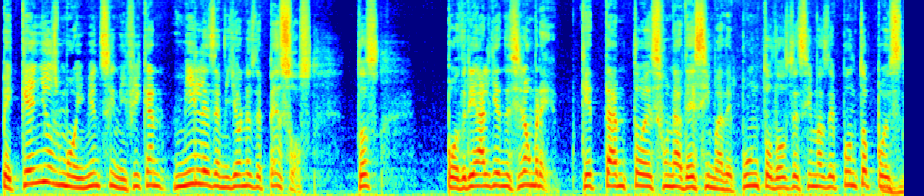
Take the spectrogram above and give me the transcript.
pequeños movimientos significan miles de millones de pesos. Entonces, podría alguien decir, hombre, ¿Qué tanto es una décima de punto, dos décimas de punto? Pues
